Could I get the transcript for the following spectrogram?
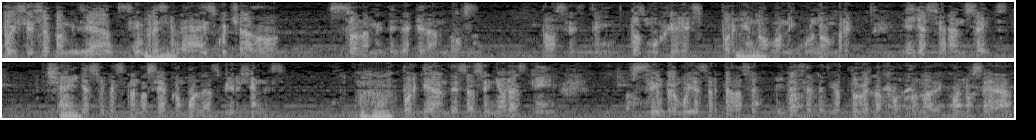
Pues esa familia siempre se le ha escuchado, solamente ya quedan dos, dos, este, dos mujeres, porque no hubo ningún hombre. Ellas eran seis. A ellas se les conocía como las vírgenes, porque eran de esas señoras que siempre muy acercadas a la iglesia. Les Yo tuve la fortuna de conocer a,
